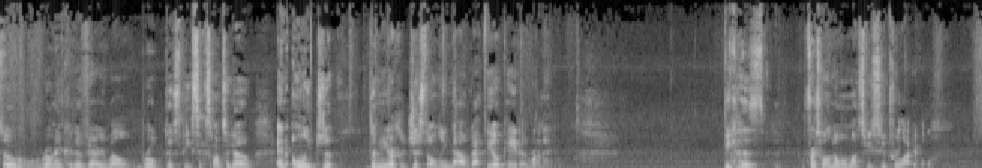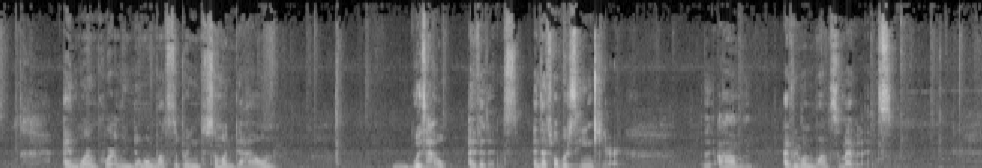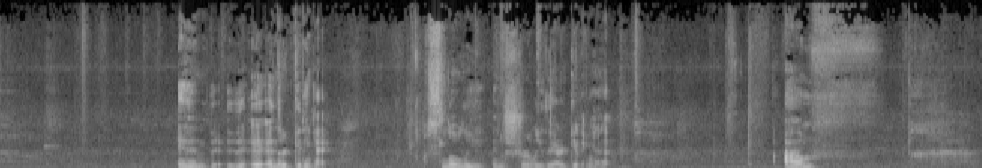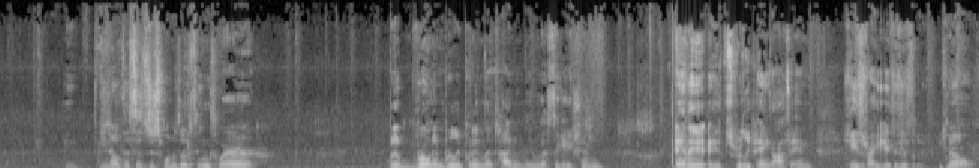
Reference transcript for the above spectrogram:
So Ronan could have very well wrote this piece six months ago, and only ju- the New Yorker just only now got the okay to run it. Because, first of all, no one wants to be sued for libel, and more importantly, no one wants to bring someone down without evidence, and that's what we're seeing here. Um, everyone wants some evidence. And and they're getting it. Slowly and surely they are getting it. Um you know this is just one of those things where ronan really put in the time in the investigation and it, it's really paying off and he's right. It is you know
